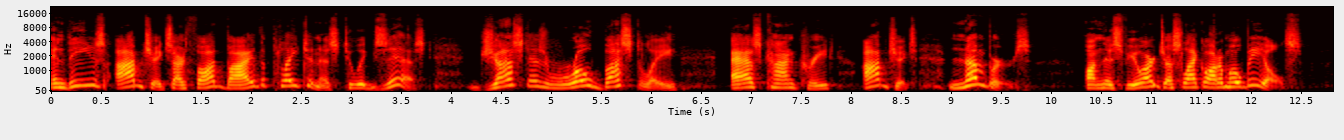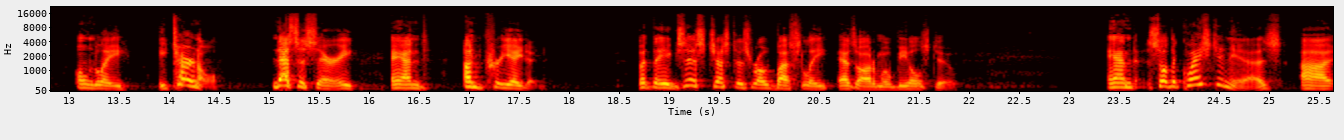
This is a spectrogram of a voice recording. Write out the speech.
And these objects are thought by the Platonists to exist just as robustly as concrete objects. Numbers on this view are just like automobiles, only eternal, necessary, and uncreated. But they exist just as robustly as automobiles do. And so the question is uh,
